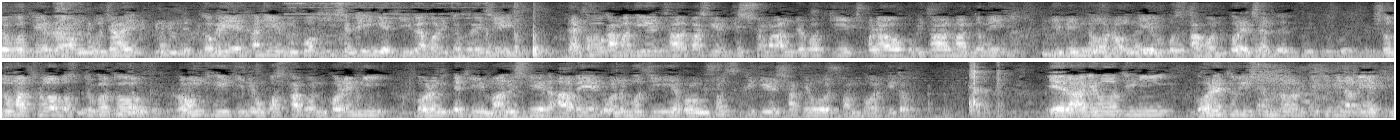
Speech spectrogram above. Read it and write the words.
জগতের রং বোঝায়, তবে এখানে রূপক হিসেবেই এটি ব্যবহৃত হয়েছে। লেখক আমাদের চারপাশের দৃশ্যমান জগৎকে ছড়াও কবিতার মাধ্যমে বিভিন্ন রঙে উপস্থাপন করেছেন। শুধুমাত্র বস্তুগত রংকে তিনি উপস্থাপন করেননি, বরং এটি মানুষের আবেগ, অনুভূতি এবং সংস্কৃতির সাথেও সম্পর্কিত। এর আগেও তিনি ঘরে তুলি সুন্দর পৃথিবী নামে একটি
